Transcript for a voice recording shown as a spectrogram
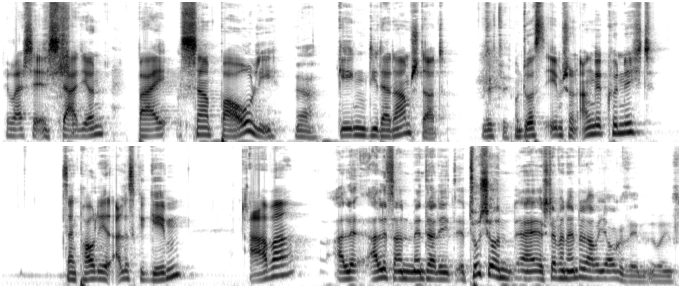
Du warst ja im Stadion bei St. Pauli Ja, gegen Dieter Darmstadt. richtig. Und du hast eben schon angekündigt, St. Pauli hat alles gegeben, aber Alle, alles an Mentalität. Tusche und äh, Stefan Hempel habe ich auch gesehen übrigens.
